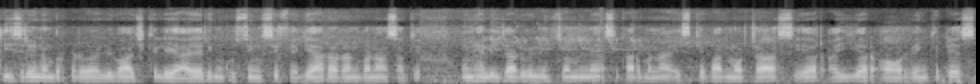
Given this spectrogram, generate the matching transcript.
तीसरे नंबर पर बल्लेबाज के लिए आए रिंकू सिंह सिर्फ़ ग्यारह रन बना सके। उन्हें लिजार्ड विलियम्सन ने शिकार बनाया। इसके बाद मोर्चा श्रेयस अय्यर और वेंकटेश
